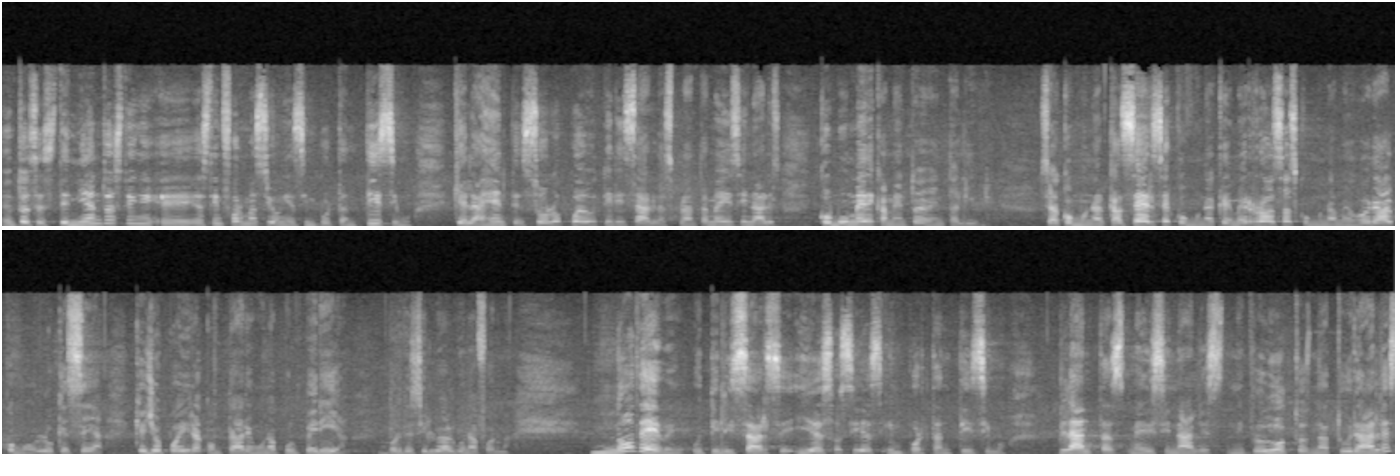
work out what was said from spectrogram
Entonces, teniendo este, eh, esta información, es importantísimo que la gente solo pueda utilizar las plantas medicinales como un medicamento de venta libre. O sea, como un alcacerse, como una crema de rosas, como una mejoral, como lo que sea que yo pueda ir a comprar en una pulpería, por decirlo de alguna forma. No deben utilizarse, y eso sí es importantísimo, plantas medicinales ni productos naturales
